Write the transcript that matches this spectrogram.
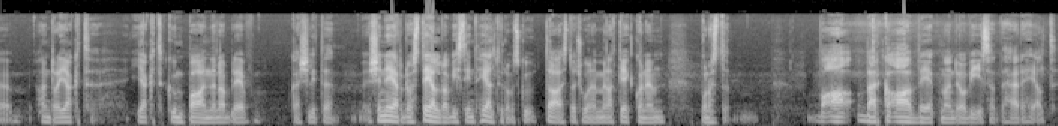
äh, andra jakt, jaktkumpanerna blev kanske lite generade och ställda och visste inte helt hur de skulle ta situationen men att Kekkonen på något sätt var, verkar avväpnande och visa att det här är helt,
